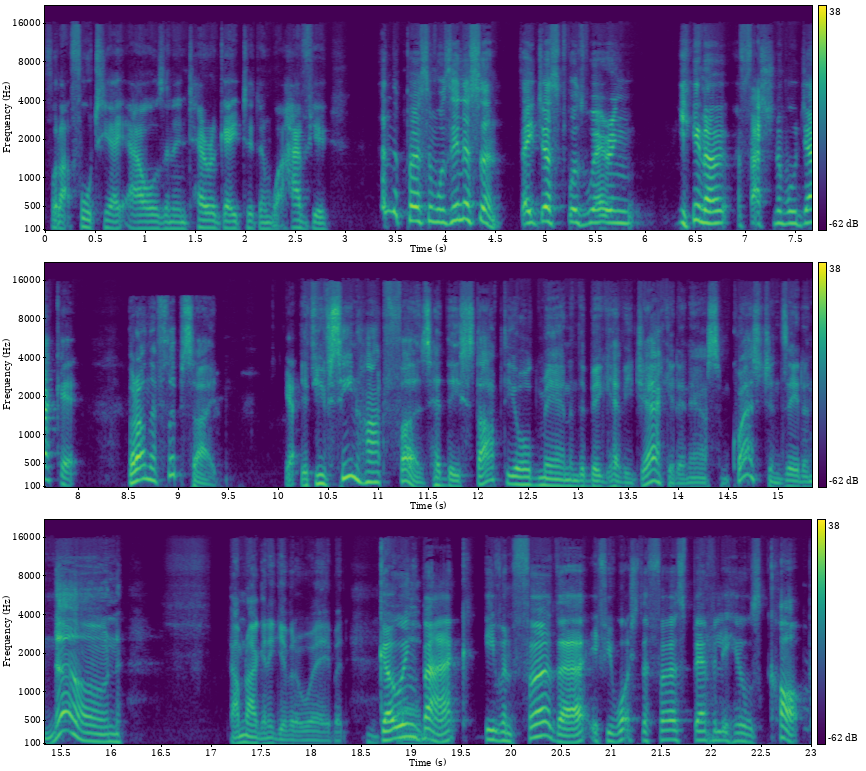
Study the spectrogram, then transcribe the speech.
for like 48 hours and interrogated and what have you. And the person was innocent. They just was wearing, you know, a fashionable jacket. But on the flip side, yeah. If you've seen Hot Fuzz, had they stopped the old man in the big heavy jacket and asked some questions, they'd have known. I'm not going to give it away, but going um, back even further, if you watch the first Beverly Hills Cop,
